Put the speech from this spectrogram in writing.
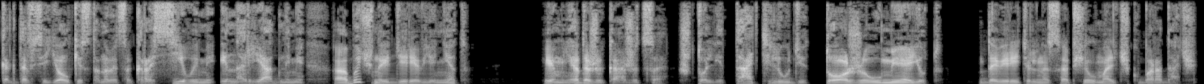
когда все елки становятся красивыми и нарядными, а обычные деревья нет. И мне даже кажется, что летать люди тоже умеют, доверительно сообщил мальчику Бородач.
